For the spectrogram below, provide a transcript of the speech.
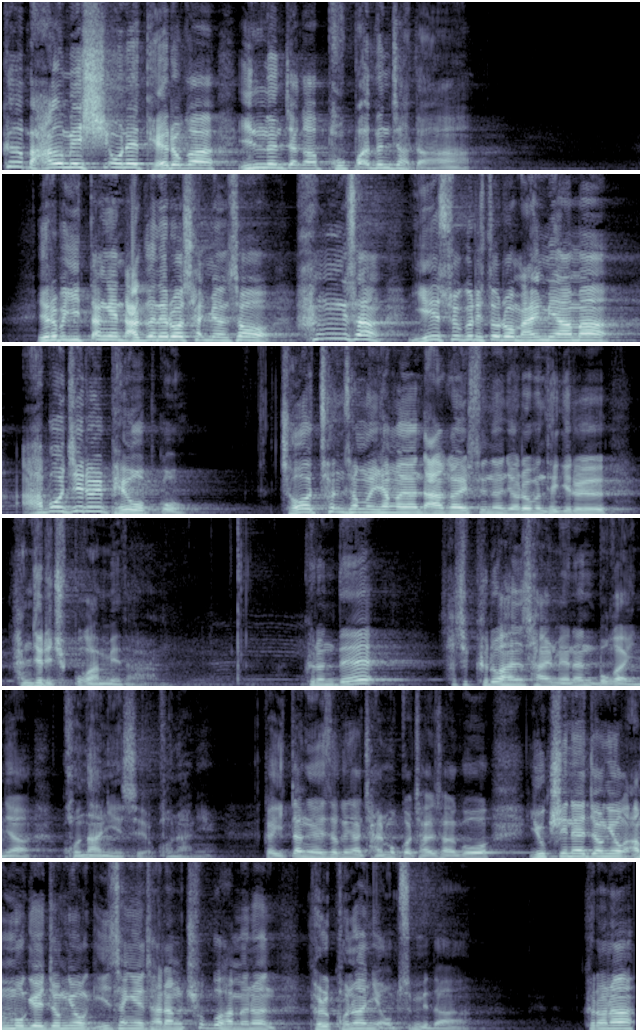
그 마음의 시온의 대로가 있는 자가 복 받은 자다. 여러분 이 땅의 나그네로 살면서 항상 예수 그리스도로 말미암아 아버지를 배웠고 저 천성을 향하여 나아갈 수 있는 여러분 되기를 간절히 축복합니다. 그런데 사실 그러한 삶에는 뭐가 있냐? 고난이 있어요. 고난이. 그러니까 이 땅에서 그냥 잘 먹고 잘 살고 육신의 정욕, 안목의 정욕, 이생의 자랑 추구하면은 별 고난이 없습니다. 그러나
